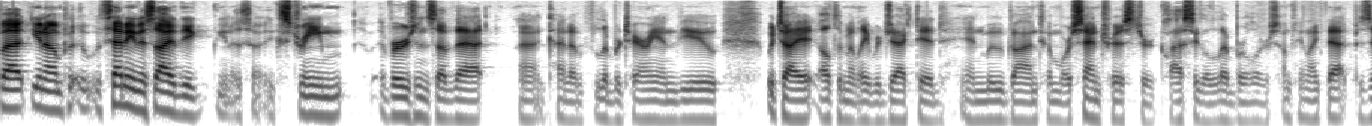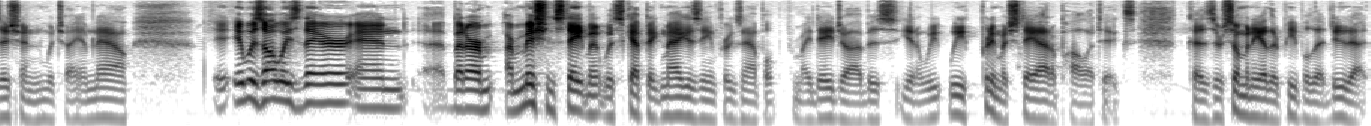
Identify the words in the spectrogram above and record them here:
But you know, setting aside the you know extreme versions of that uh, kind of libertarian view, which I ultimately rejected and moved on to a more centrist or classical liberal or something like that position, which I am now it, was always there and uh, but our our mission statement with skeptic magazine for example for my day job is you know we, we pretty much stay out of politics because there's so many other people that do that.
